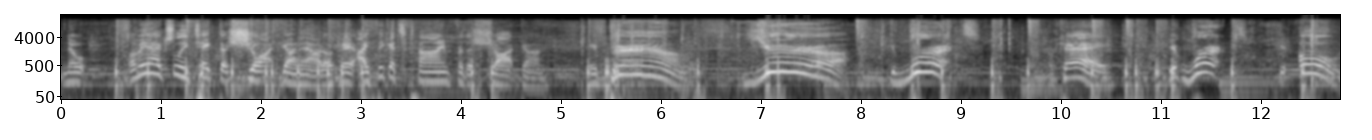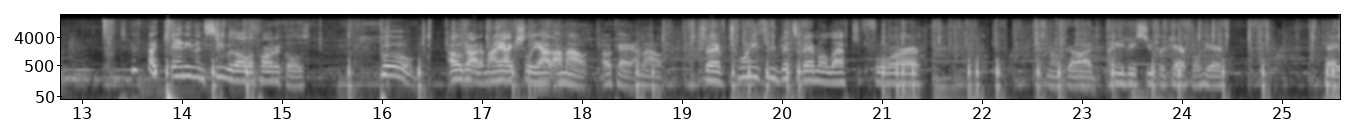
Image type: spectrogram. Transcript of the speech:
nope. Let me actually take the shotgun out, okay? I think it's time for the shotgun. Okay, bam! Yeah! Get worked! Okay. Get worked! Get owned! I can't even see with all the particles. Boom! Oh god, am I actually out? I'm out. Okay, I'm out. So I have 23 bits of ammo left for... Oh god, I need to be super careful here. Okay.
